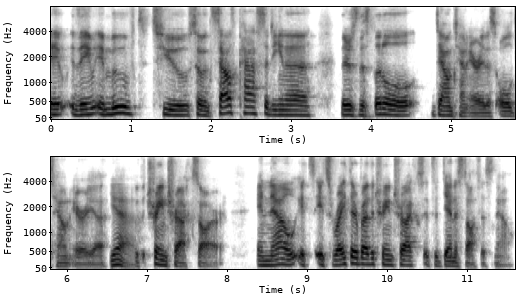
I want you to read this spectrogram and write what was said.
it they it moved to so in South Pasadena, there's this little downtown area, this old town area Yeah. where the train tracks are. And now it's it's right there by the train tracks. It's a dentist office now.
